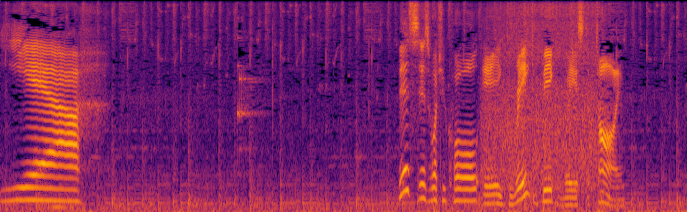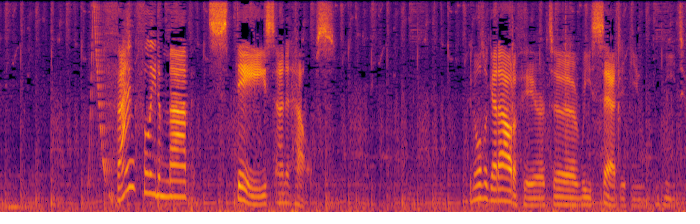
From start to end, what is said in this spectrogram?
Yeah... This is what you call a great big waste of time. Thankfully the map stays and it helps. You can also get out of here to reset if you need to.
